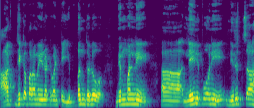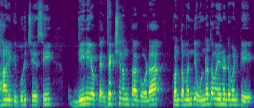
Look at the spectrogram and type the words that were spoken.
ఆర్థికపరమైనటువంటి ఇబ్బందులు మిమ్మల్ని లేనిపోని నిరుత్సాహానికి గురి చేసి దీని యొక్క ఎఫెక్షన్ అంతా కూడా కొంతమంది ఉన్నతమైనటువంటి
